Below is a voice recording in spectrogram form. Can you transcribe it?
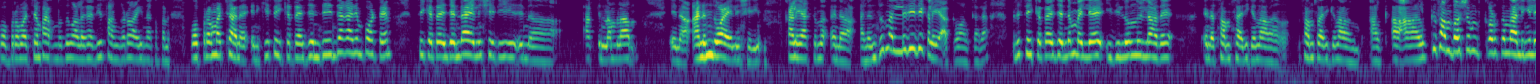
കോപ്രമച്ചാൻ പറഞ്ഞത് വളരെയധികം സങ്കടമായി എന്നൊക്കെ പറഞ്ഞു. കോപ്രമച്ചാന് എനിക്ക് സീക്രട്ട് ഏജന്റിന്റെ കാര്യം പോട്ടെ. സീക്രട്ട് ഏജന്റ് ആയാലും ശരി പിന്നെ നമ്മളെ പിന്നെ അനന്തു ആയാലും ശരി കളിയാക്കുന്ന പിന്നെ അനന്ത് നല്ല രീതിയിൽ കളിയാക്കും ആൾക്കാരാണ് ഒരു സീക്രട്ട് ഏജന്റും വലിയ ഇതിലൊന്നും ഇല്ലാതെ പിന്നെ സംസാരിക്കുന്ന ആളാണ് സംസാരിക്കുന്ന ആളാണ് ആൾക്ക് സന്തോഷം കൊടുക്കുന്ന അല്ലെങ്കിൽ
